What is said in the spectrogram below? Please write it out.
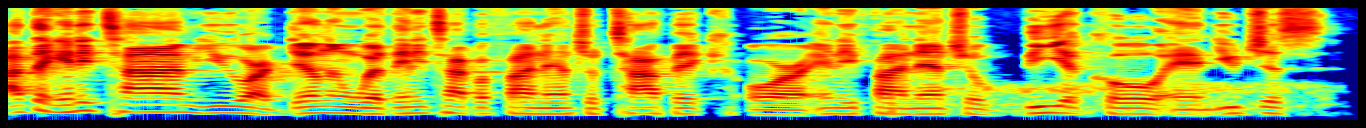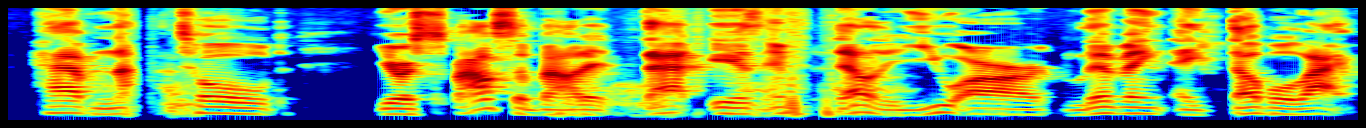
I think anytime you are dealing with any type of financial topic or any financial vehicle and you just have not told your spouse about it, that is infidelity. You are living a double life,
